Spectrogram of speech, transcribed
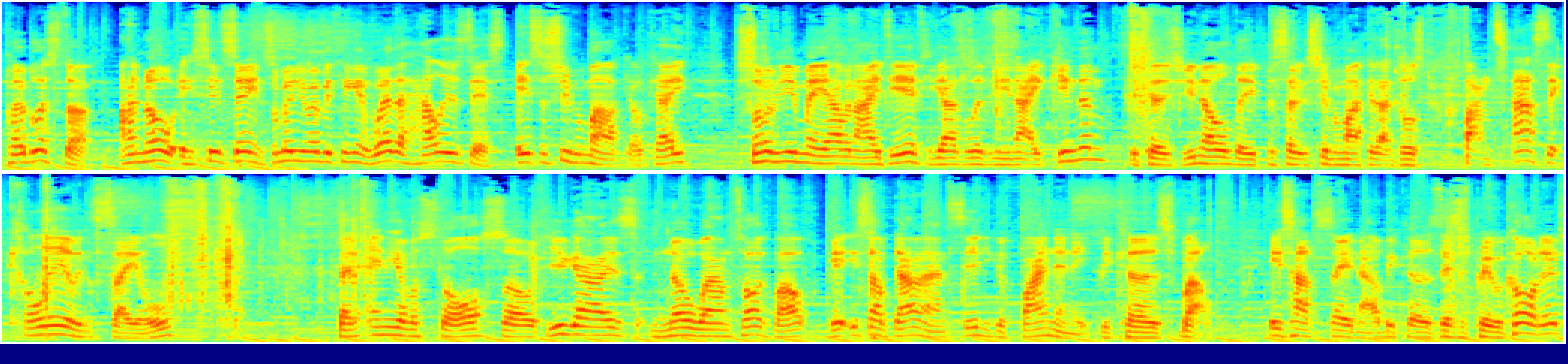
per blister. I know, it's insane. Some of you may be thinking, where the hell is this? It's a supermarket, okay? Some of you may have an idea if you guys live in the United Kingdom, because you know the Pacific supermarket that does fantastic clearance sales than any other store. So if you guys know what I'm talking about, get yourself down there and see if you can find any, because, well, it's hard to say now because this is pre-recorded,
